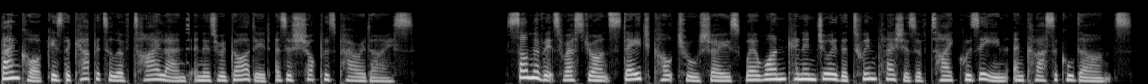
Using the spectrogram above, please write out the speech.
Bangkok is the capital of Thailand and is regarded as a shopper's paradise. Some of its restaurants stage cultural shows where one can enjoy the twin pleasures of Thai cuisine and classical dance.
